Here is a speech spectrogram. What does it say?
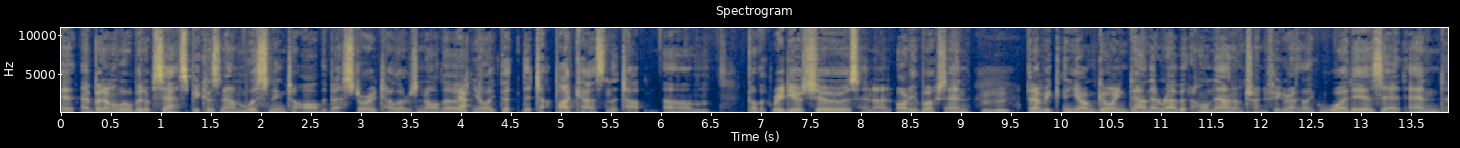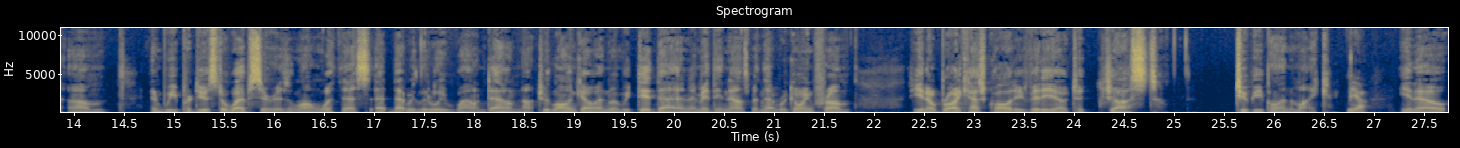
uh, but I'm a little bit obsessed because now I'm listening to all the best storytellers and all the, Yeah. you know, like the, the top podcasts and the top, um, public radio shows and on audiobooks and, Mhm. and I'm, you know, I'm going down that rabbit hole now and I'm trying to figure out like, what is it? And, um, and we produced a web series along with this that, that we literally wound down not too long ago. And when we did that and I made the announcement Mm-hmm. that we're going from, you know, broadcast quality video to just two people in a mic. Yeah. You know,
